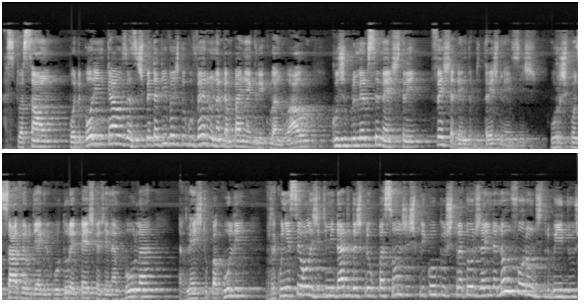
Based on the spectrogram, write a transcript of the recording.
A situação pode pôr em causa as expectativas do governo na campanha agrícola anual, cujo primeiro semestre fecha dentro de três meses. O responsável de Agricultura e Pescas em Nampula, Ernesto Paculi, reconheceu a legitimidade das preocupações e explicou que os tratores ainda não foram distribuídos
